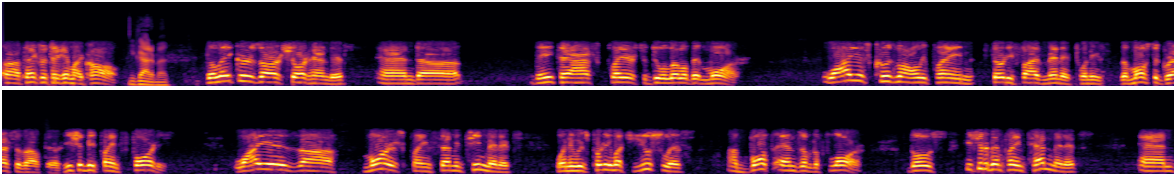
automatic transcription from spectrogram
Uh, thanks for taking my call. You got it, man. The Lakers are shorthanded, and uh, they need to ask players to do a little bit more. Why is Kuzma only playing 35 minutes when he's the most aggressive out there? He should be playing 40. Why is uh, Morris playing 17 minutes when he was pretty much useless on both ends of the floor. Those he should have been playing 10 minutes, and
